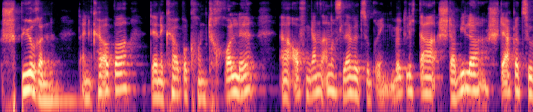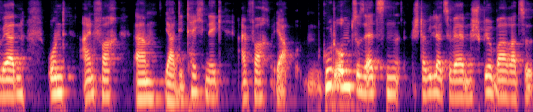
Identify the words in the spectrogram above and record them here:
spüren. Dein Körper deine Körperkontrolle äh, auf ein ganz anderes Level zu bringen. Wirklich da stabiler, stärker zu werden und einfach ähm, ja, die Technik einfach ja, gut umzusetzen, stabiler zu werden, spürbarer zu,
